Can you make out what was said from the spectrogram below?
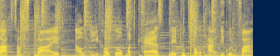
ฝาก subscribe เอาดีเข้าตัว podcast ในทุกช่องทางที่คุณฟัง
